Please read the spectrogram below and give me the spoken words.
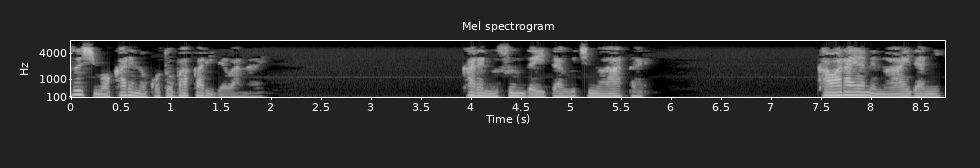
ずしも彼のことばかりではない。彼の住んでいたうちのあたり、瓦屋根の間に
